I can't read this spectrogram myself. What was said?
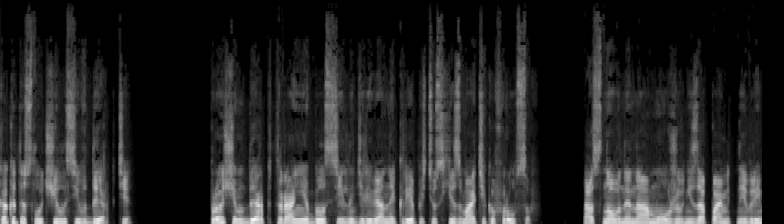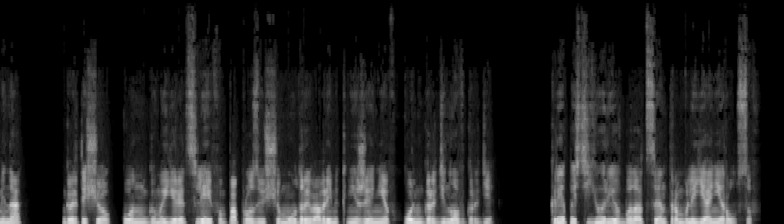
как это случилось и в Дерпте. Впрочем, Дерпт ранее был сильно деревянной крепостью схизматиков-русов. Основанной на Амовже в незапамятные времена, говорят еще Конгом и Ерецлейфом по прозвищу Мудрый во время княжения в Хольмгарде-Новгороде, крепость Юрьев была центром влияния русов.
